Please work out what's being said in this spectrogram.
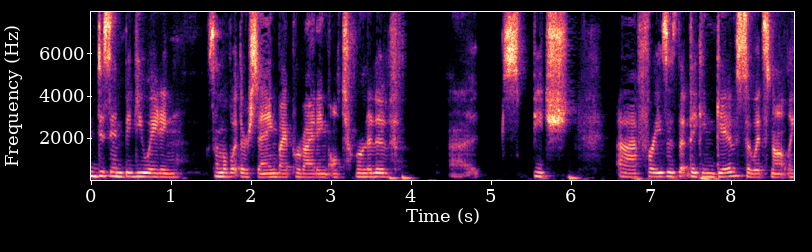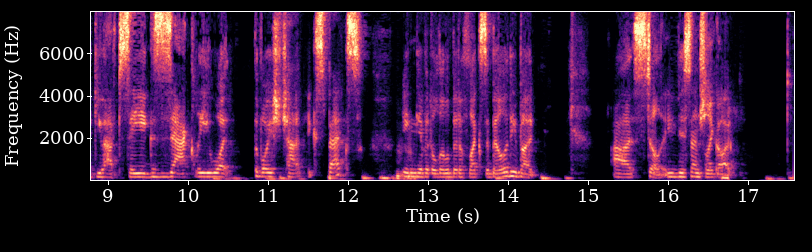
disambiguating some of what they're saying by providing alternative uh, speech uh, phrases that they can give. So it's not like you have to say exactly what the voice chat expects. You can give it a little bit of flexibility, but uh, still, you've essentially got you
